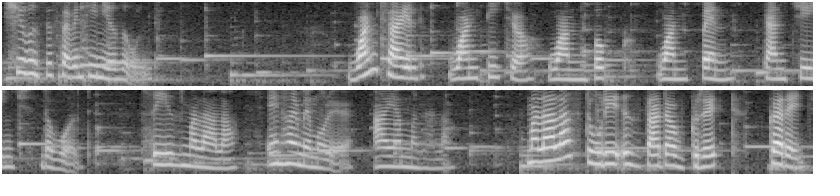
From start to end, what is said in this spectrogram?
she was just 17 years old. One child, one teacher, one book, one pen can change the world, says Malala in her memoir, I Am Malala. Malala's story is that of grit, courage,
